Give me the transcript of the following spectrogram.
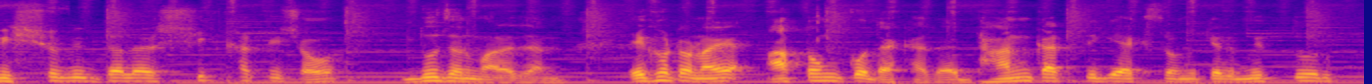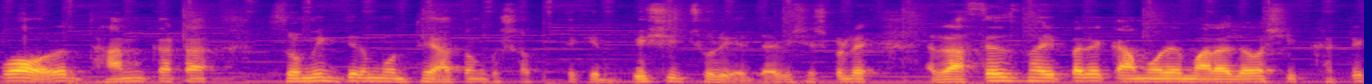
বিশ্ববিদ্যালয়ের শিক্ষার্থী সহ দুজন মারা যান। এ ঘটনায় আতঙ্ক দেখা যায়। ধান কাটতে গিয়ে এক শ্রমিকের মৃত্যুর পর ধান কাটা শ্রমিকদের মধ্যে আতঙ্ক সব থেকে বেশি ছড়িয়ে যায়। বিশেষ করে রাসেলস ভাইপারে কামড়ে মারা যাওয়া শিক্ষার্থী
